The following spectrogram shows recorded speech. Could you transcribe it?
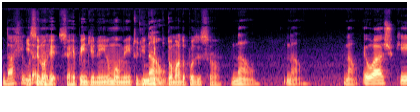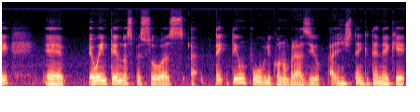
Da E figura você não dele. re- se arrepende em nenhum momento de Não. ter tomado posição. Não, não, não. Eu acho que é, eu entendo as pessoas. Tem, tem um público no Brasil. A gente tem que entender que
